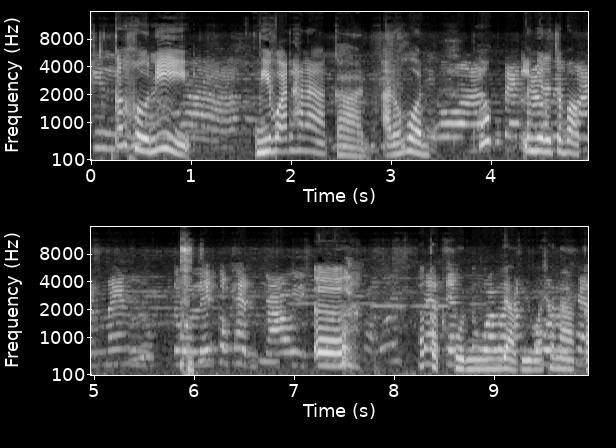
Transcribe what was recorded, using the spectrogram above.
กินก็คือนี่วิวัฒนาการอะทุกคนพวกเรามีอะไรจะบอกแม่ง ตัวเล็กกว่าแผ่นเกาอีกเออ ถ้าเกิดคุณอยากวิวัฒนาก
